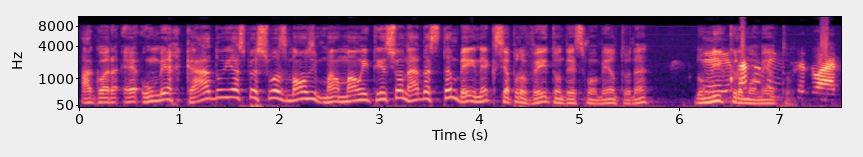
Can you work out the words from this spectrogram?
Agora, é o mercado e as pessoas mal, mal, mal intencionadas também, né? Que se aproveitam desse momento, né? Do é, micro momento. Eduardo.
